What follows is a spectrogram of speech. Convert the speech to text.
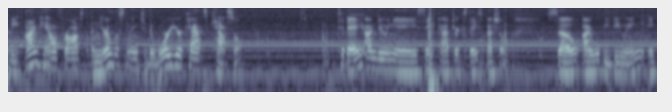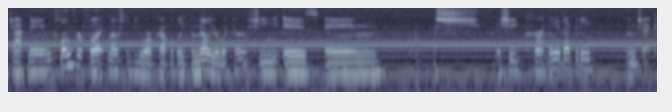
everybody. I'm Hale Frost, and you're listening to the Warrior Cats Castle. Today, I'm doing a St. Patrick's Day special. So, I will be doing a cat named Cloverfoot. Most of you are probably familiar with her. She is um, a. Is she currently a deputy? Let me check.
